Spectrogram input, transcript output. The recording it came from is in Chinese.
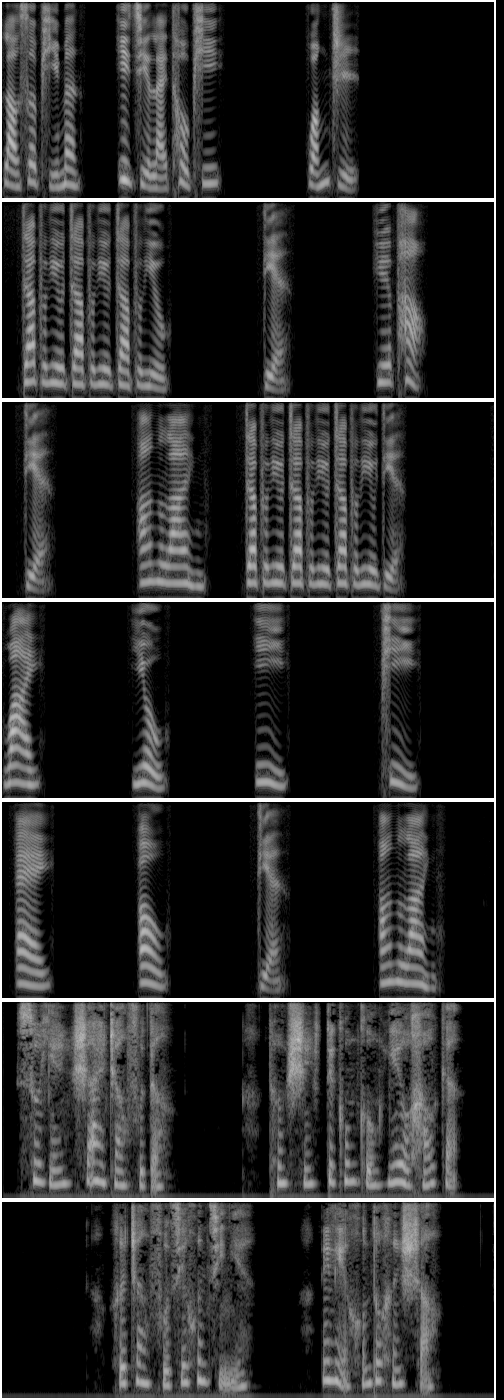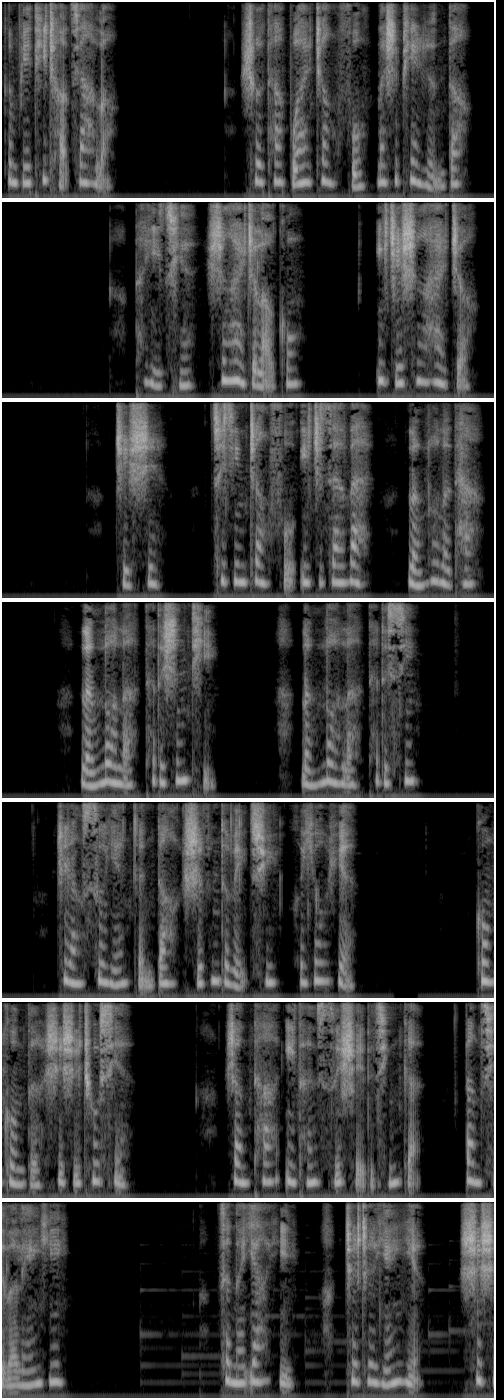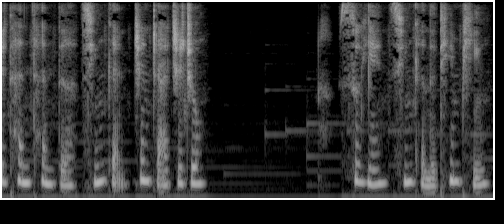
老色皮们，一起来透批！网址：w w w 点约炮点 online w w w 点 y u e p a o 点 online。苏妍是爱丈夫的，同时对公公也有好感。和丈夫结婚几年，连脸红都很少，更别提吵架了。说她不爱丈夫那是骗人的。她以前深爱着老公，一直深爱着。只是最近丈夫一直在外，冷落了她，冷落了她的身体，冷落了她的心。这让素颜感到十分的委屈和幽怨。公公的适时出现。让他一潭死水的情感荡起了涟漪，在那压抑、遮遮掩掩、试试探探的情感挣扎之中，素颜情感的天平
